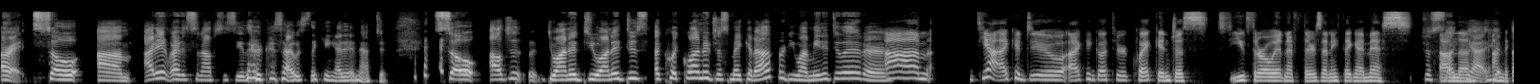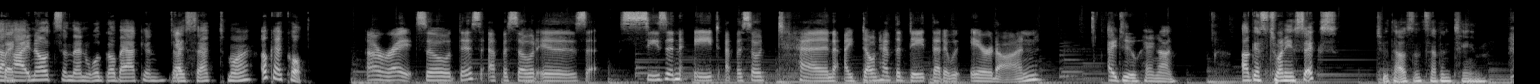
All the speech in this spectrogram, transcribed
All right. So um I didn't write a synopsis either because I was thinking I didn't have to. So I'll just do you want to do you want to do a quick one or just make it up or do you want me to do it or Um yeah, I could do I can go through quick and just you throw in if there's anything I miss. just on like the- yeah, on hit the the, high notes and then we'll go back and dissect more. Okay, cool. All right. So this episode is season 8, episode 10. I don't have the date that it aired on. I do. Hang on. August 26, 2017.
